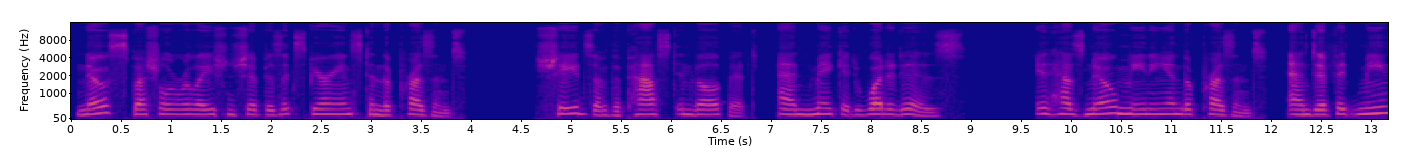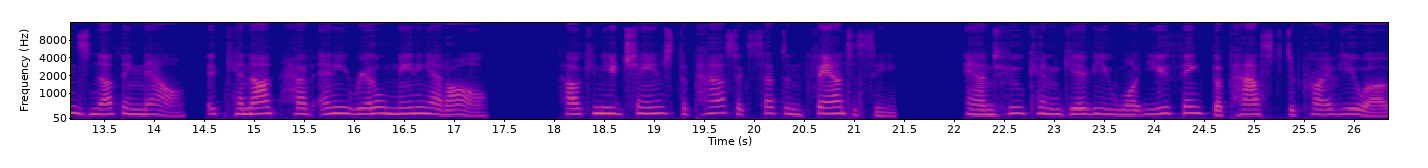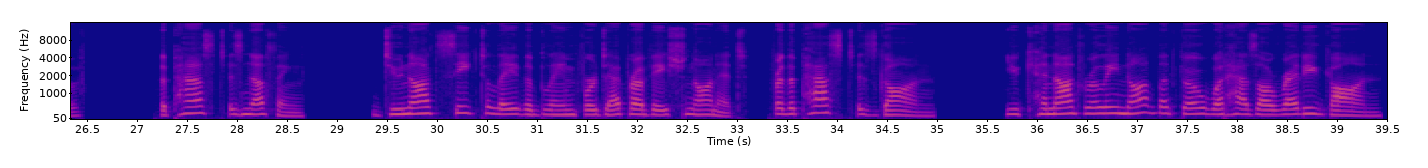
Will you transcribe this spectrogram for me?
No special relationship is experienced in the present. Shades of the past envelop it, and make it what it is. It has no meaning in the present, and if it means nothing now, it cannot have any real meaning at all. How can you change the past except in fantasy? And who can give you what you think the past deprive you of? The past is nothing. Do not seek to lay the blame for deprivation on it, for the past is gone. You cannot really not let go what has already gone.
